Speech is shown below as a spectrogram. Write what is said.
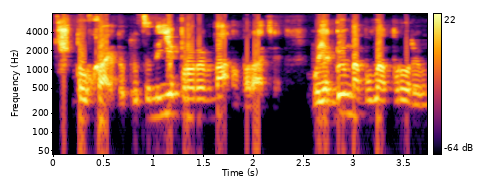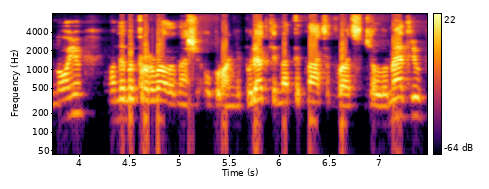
штовхай. Тобто це не є проривна операція. Бо якби вона була проривною, вони би прорвали наші оборонні порядки на 15-20 кілометрів,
